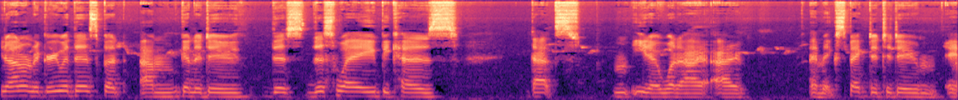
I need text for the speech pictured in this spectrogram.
you know, I don't agree with this, but I'm going to do this this way because that's, you know, what I, I am expected to do, and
